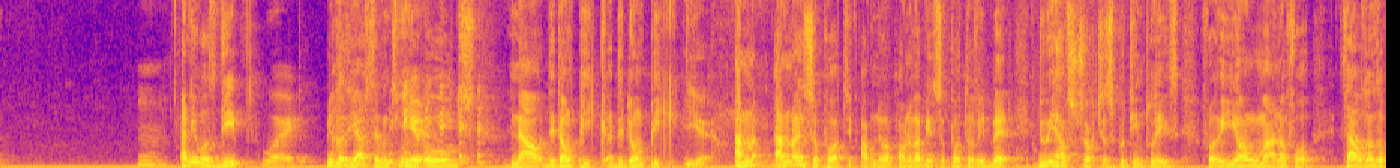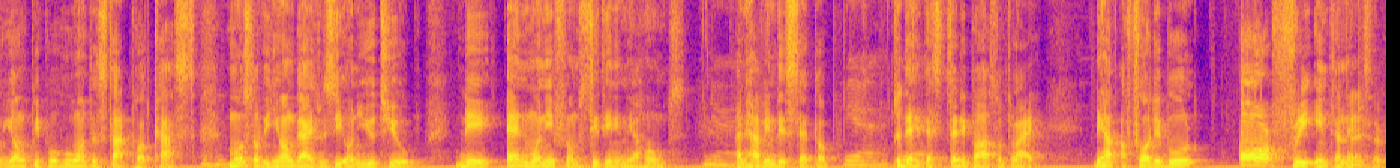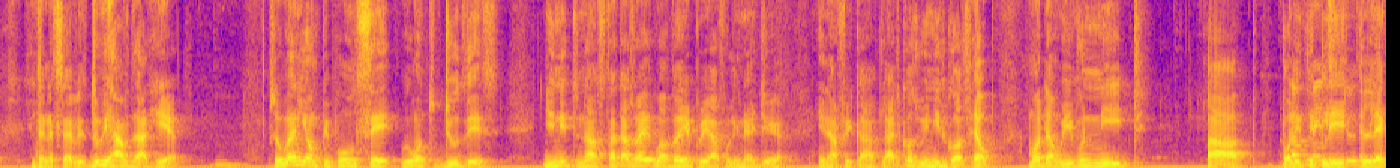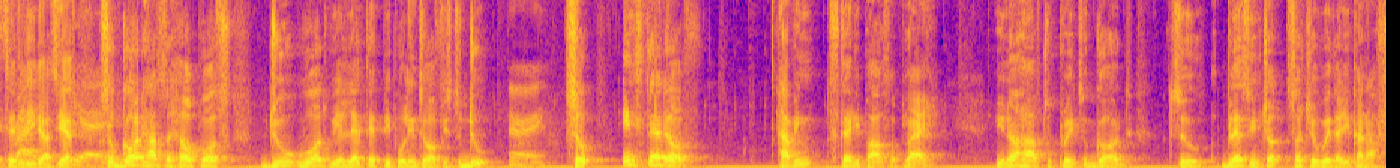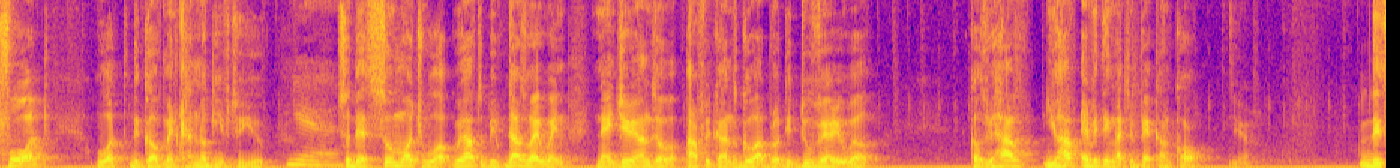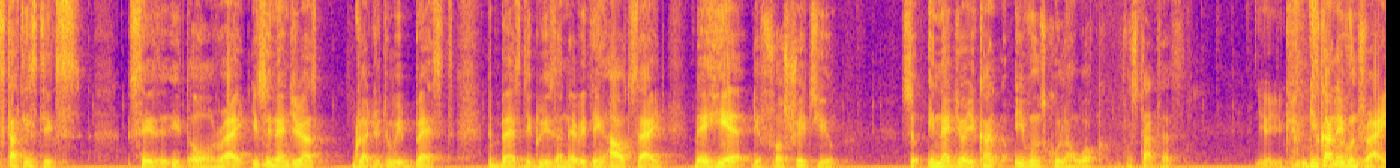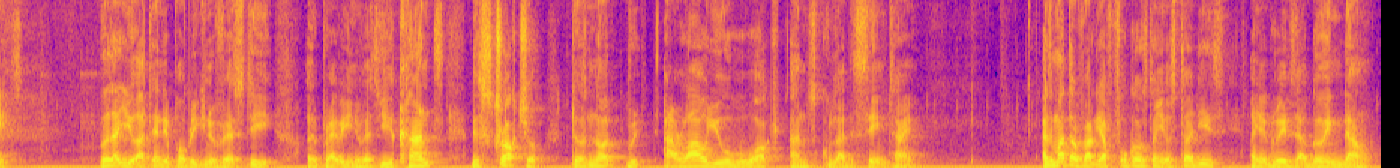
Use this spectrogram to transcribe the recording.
Hmm. And it was deep Word. because you have 17 year olds now they don't pick they don't pick Yeah. I'm not I'm not in support of- I've never I've never been supportive of it but do we have structures put in place for a young man or for thousands of young people who want to start podcasts Mm-hmm. most of the young guys we see on YouTube they earn money from sitting in their homes Yeah. and having this setup Yeah. so yeah. they there's steady power supply they have affordable or free internet Internet services. internet service do we have that here so when young people say we want to do this, you need to now start. That's why we are very prayerful in Nigeria, in Africa at large, because we need God's help more than we even need uh, politically elected right. leaders. Yes. Yeah. So God has to help us do what we elected people into office to do. All right. So instead of having steady power supply, you now have to pray to God to bless you in such a way that you can afford what the government cannot give to you. Yeah. So there's so much work. We have to be. That's why when Nigerians or Africans go abroad, they do very well, because we have you have everything at your beck and call. Yeah. The statistics says it all, right? You see mm-hmm. Nigerians graduating with best, the best degrees and everything outside, but here they frustrate you. So in Nigeria, you can't even school and work for starters. Yeah, you can. You can't even try it. Whether you attend a public university or a private university, you can't. The structure does not re- allow you work and school at the same time. As a matter of fact, you are focused on your studies and your grades are going down.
